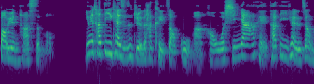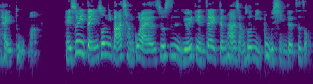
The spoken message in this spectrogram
抱怨他什么，因为他第一开始是觉得他可以照顾嘛，好，我行呀，嘿，他第一开始这样态度嘛，嘿，所以等于说你把他抢过来了，就是有一点在跟他讲说你不行的这种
